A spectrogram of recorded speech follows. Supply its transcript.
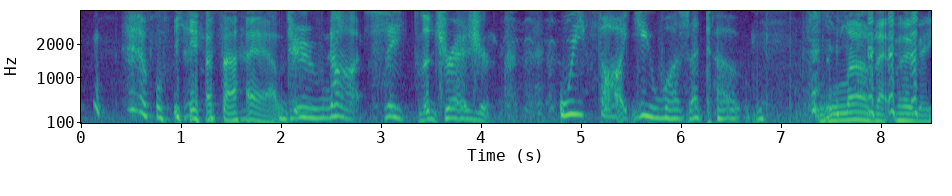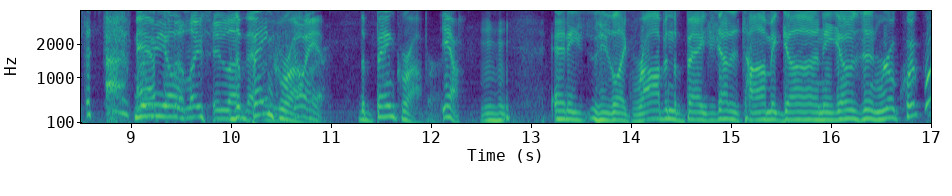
yes, I have. Do not seek the treasure. We thought you was a toad. Love that movie. I Movie absolutely love the that bank movie. Go robber. ahead. The bank robber. Yeah. Mm-hmm. And he's he's like robbing the bank. He's got his Tommy gun. He goes in real quick. Woo,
